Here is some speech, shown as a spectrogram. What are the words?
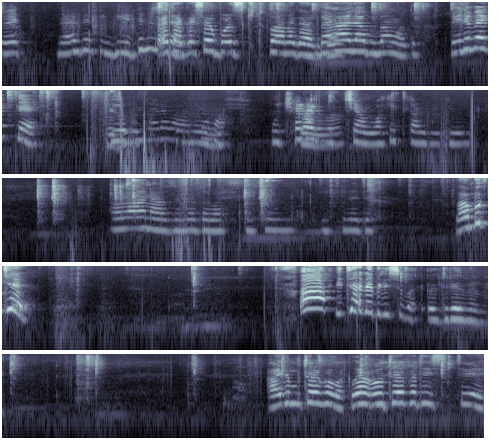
Evet. Neredesin? Girdin mi Evet sen? arkadaşlar burası kütüphane galiba. Ben hala bulamadım. Beni bekle. Yorumlara baksana. Uçarak Galiba. gideceğim. Vakit kaybediyorum. Allah'ın ağzına da başlayacağım. İkine de. Lan bu kim? Aa bir tane birisi var. Öldürelim hemen. Aydın bu tarafa bak. Lan o tarafa da istiyor.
